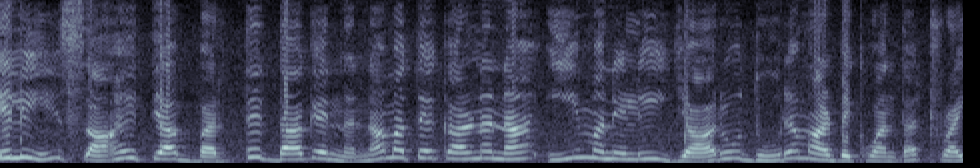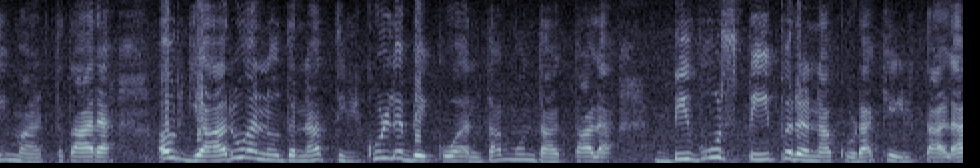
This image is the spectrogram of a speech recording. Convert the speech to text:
ಇಲ್ಲಿ ಸಾಹಿತ್ಯ ಬರ್ತಿದ್ದಾಗೆ ನನ್ನ ಮತ್ತೆ ಕಾರಣನ ಈ ಮನೆಯಲ್ಲಿ ಯಾರು ದೂರ ಮಾಡಬೇಕು ಅಂತ ಟ್ರೈ ಮಾಡ್ತಿದ್ದಾರೆ. ಅವ್ರು ಯಾರು ಅನ್ನೋದನ್ನು ತಿಳ್ಕೊಳ್ಳೇಬೇಕು ಅಂತ ಮುಂದಾಗ್ತಾಳೆ. ಡಿವೋರ್ಸ್ ಪೇಪರನ್ನು ಕೂಡ ಕೇಳ್ತಾಳೆ.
